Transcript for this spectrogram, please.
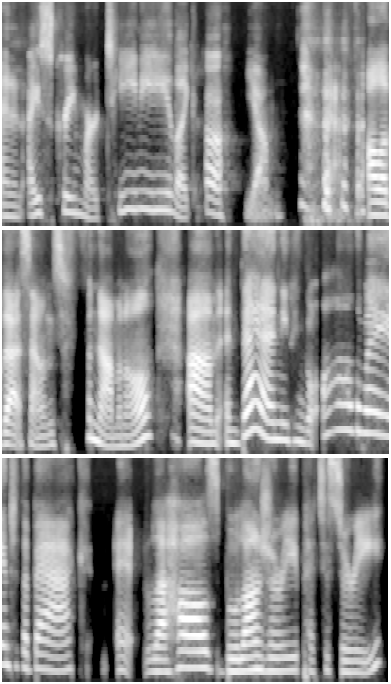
And an ice cream martini. Like, oh, yum. yeah. All of that sounds phenomenal. Um, and then you can go all the way into the back at La Halles Boulangerie Patisserie.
